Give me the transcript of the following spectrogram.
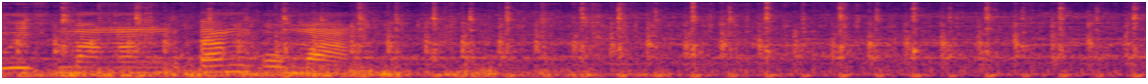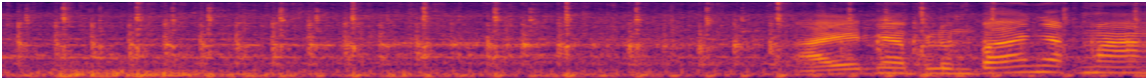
Wis mangang tang kok mang. Airnya belum banyak, Mang.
